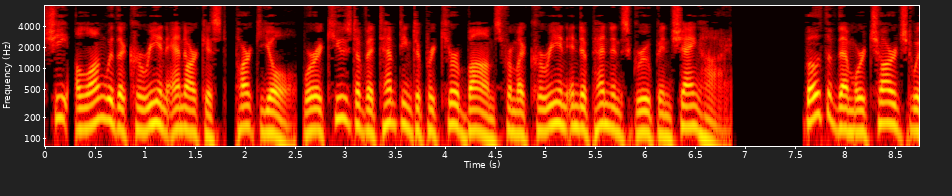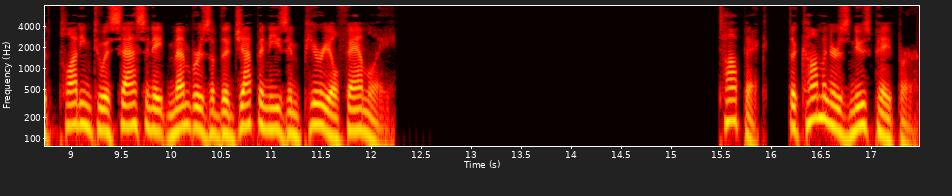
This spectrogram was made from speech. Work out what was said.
She, along with a Korean anarchist, Park Yol, were accused of attempting to procure bombs from a Korean independence group in Shanghai. Both of them were charged with plotting to assassinate members of the Japanese imperial family. The Commoners newspaper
